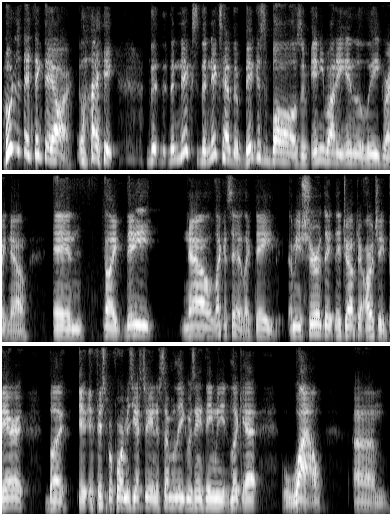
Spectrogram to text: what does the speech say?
Who do they think they are? Like the, the the Knicks the Knicks have the biggest balls of anybody in the league right now, and like they now, like I said, like they I mean, sure they they drafted R.J. Barrett but if his performance yesterday in the summer league was anything we need to look at, wow. Um,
